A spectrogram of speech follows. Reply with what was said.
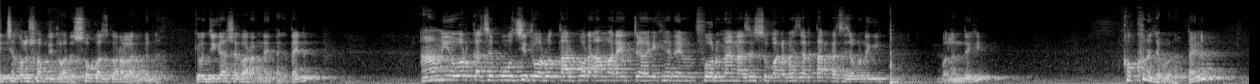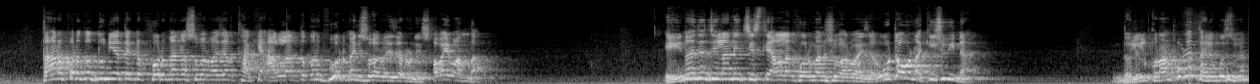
ইচ্ছা করলে সব দিতে পারে, শোকাজ করা লাগবে না। কেউ জিজ্ঞাসা করার নাই তাকে, তাই না? আমি ওর কাছে পৌঁছিতে পারব, তারপর আমার একটা এখানে ফোরম্যান আছে সুপারভাইজার তার কাছে যাব নাকি? বলেন দেখি। কখনো যাব না, তাই না? তারপরে তো দুনিয়াতে একটা ফোরম্যান সুপারভাইজার থাকে, আল্লাহর তো কোনো ফোরম্যান সুপারভাইজারও নেই, সবাই বান্দা। এই নয় যে জিলানি চিস্তি আল্লাহর ফোরম্যান সুপারভাইজার ওটাও না, কিছুই না। দলিল কোরআন পড়েন, তাহলে বুঝবেন।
